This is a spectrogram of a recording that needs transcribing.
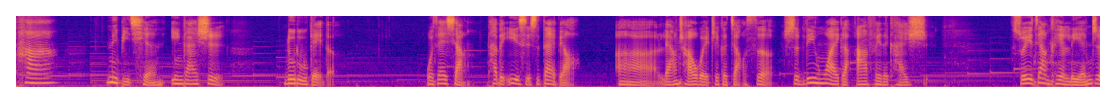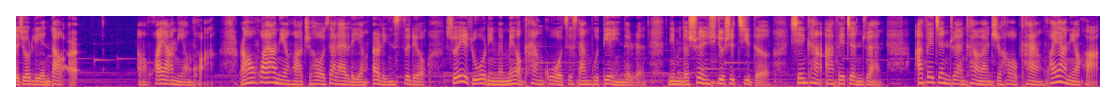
他那笔钱应该是露露给的。我在想，他的意思是代表，啊，梁朝伟这个角色是另外一个阿飞的开始，所以这样可以连着就连到二。呃，花样年华，然后花样年华之后再来连二零四六，所以如果你们没有看过这三部电影的人，你们的顺序就是记得先看《阿飞正传》，《阿飞正传》看完之后看花样年华，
